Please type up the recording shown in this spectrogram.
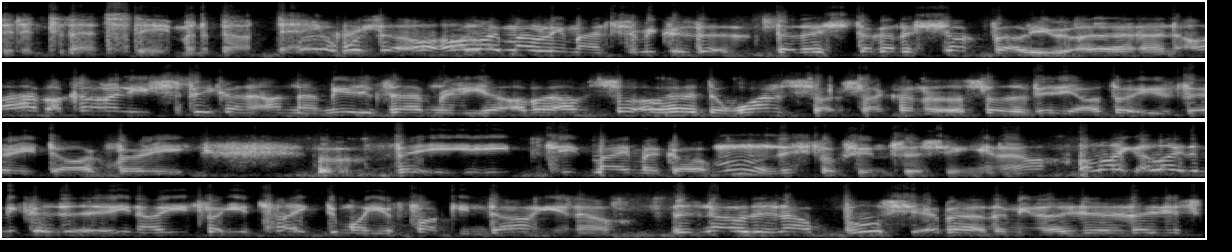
fit into that statement about Well, angry? what's the- I, I like Marilyn Manson because they, they, they got a shock value, uh, and I have I can't really speak on on their music. 'cause I haven't really. I've, I've sort of heard the one such track on the, I saw the video. I thought he was very dark, very. Very it, it made me go, hmm, this looks interesting. You know, I like I like them because uh, you know it's like you take them or you fucking don't. You know, there's no there's no bullshit about them. You know, they, just- they just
